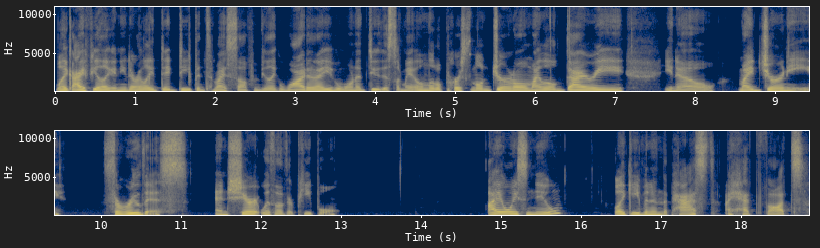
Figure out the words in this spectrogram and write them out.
Like I feel like I need to really dig deep into myself and be like, why did I even want to do this? Like my own little personal journal, my little diary, you know, my journey through this and share it with other people. I always knew, like even in the past, I had thoughts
